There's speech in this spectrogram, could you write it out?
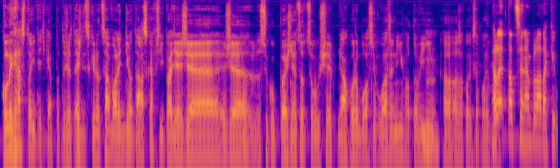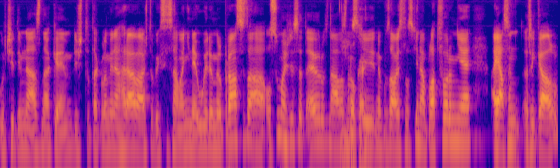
kolik hra stojí teďka? Protože to je vždycky docela validní otázka v případě, že, že si kupuješ něco, co už je nějakou dobu vlastně uvařený, hotový, hmm. uh, za kolik se pohybuje. Hele, ta cena byla taky určitým náznakem, když to takhle mi nahráváš, to bych si sám ani neuvědomil. Pro nás je to 8 až 10 eur v návaznosti okay. nebo v závislosti na platformě a já jsem říkal,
